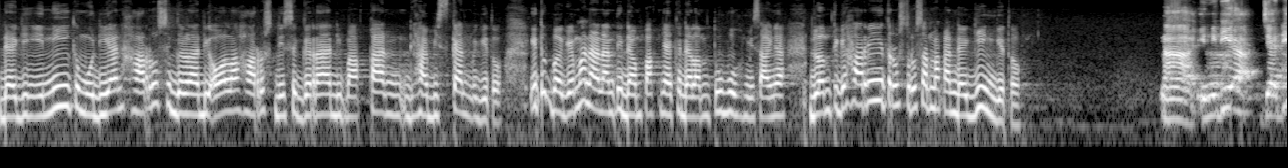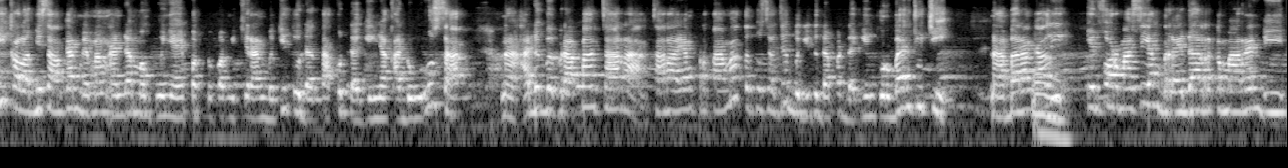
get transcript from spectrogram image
daging ini kemudian harus segera diolah, harus disegera dimakan, dihabiskan begitu. Itu bagaimana nanti dampaknya ke dalam tubuh? Misalnya dalam tiga hari terus-terusan makan daging gitu. Nah, ini dia. Jadi kalau misalkan memang Anda mempunyai pemikiran begitu dan takut dagingnya kadung rusak, nah ada beberapa cara. Cara yang pertama tentu saja begitu dapat daging kurban cuci Nah, barangkali hmm. informasi yang beredar kemarin di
